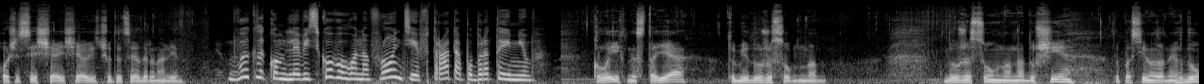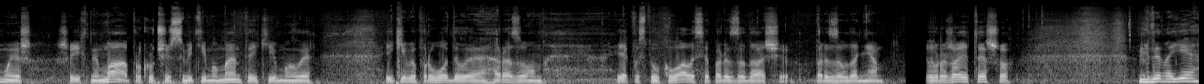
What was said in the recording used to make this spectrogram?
хочеться ще і ще відчути цей адреналін. Викликом для військового на фронті втрата побратимів. коли їх не стає, тобі дуже сумно. Дуже сумно на душі. Ти постійно за них думаєш, що їх нема, прокручуєш собі ті моменти, які могли, які ви проводили разом, як ви спілкувалися перед задачею, перед завданням. Вражає те, що людина є,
